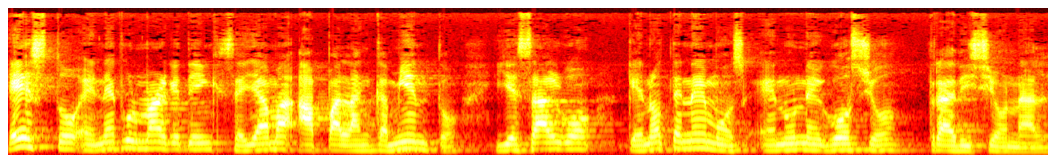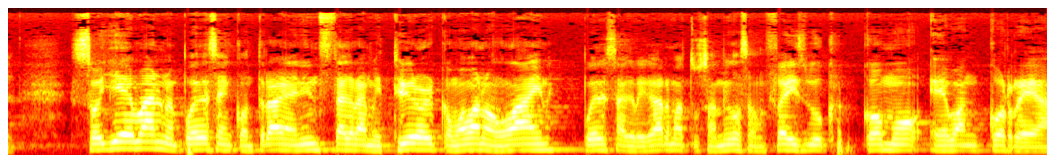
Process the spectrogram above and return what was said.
Esto en network marketing se llama apalancamiento y es algo que no tenemos en un negocio tradicional. Soy Evan, me puedes encontrar en Instagram y Twitter como Evan Online, puedes agregarme a tus amigos en Facebook como Evan Correa.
